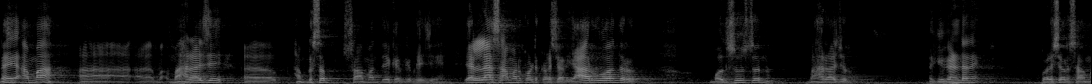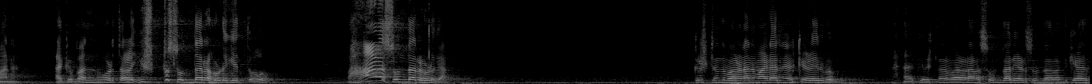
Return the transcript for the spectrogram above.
नहीं अम्मा आ, आ, म- महाराज जी आ, हमको सब सामान दे करके भेजे हैं ಎಲ್ಲ ಸಾಮಾನು ಕೊಟ್ಟು ಕಳಿಸ್ಯಾರ ಯಾರು ಅಂದರು ಮಧುಸೂದನ್ ಮಹಾರಾಜರು ಆಕೆ ಗಂಡನೇ ಕಳಿಸ್ಯಾರ ಸಾಮಾನ ಆಕೆ ಬಂದು ನೋಡ್ತಾಳೆ ಇಷ್ಟು ಸುಂದರ ಹುಡುಗಿತ್ತು ಬಹಳ ಸುಂದರ ಹುಡುಗ ಕೃಷ್ಣನ ವರ್ಣನೆ ಮಾಡ್ಯಾರ ನೀವು ಕೇಳಿರ್ಬೇಕು. ಕೃಷ್ಣನ ವರ್ಣನ ಸುಂದರ ಎರಡು ಸುಂದರ ಅಂತ ಕೇಳಿ,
